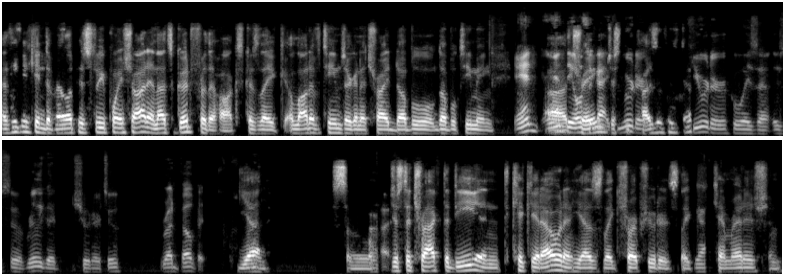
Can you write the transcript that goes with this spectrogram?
I think he can develop his three point shot, and that's good for the Hawks because like a lot of teams are gonna try double double teaming And and uh, they also Trae got just Huerter, because of his depth. Huerter, who is a is a really good shooter too. Red Velvet. Yeah. So Alright. just to track the D and kick it out, and he has like sharp shooters like Yeah. Cam Reddish and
